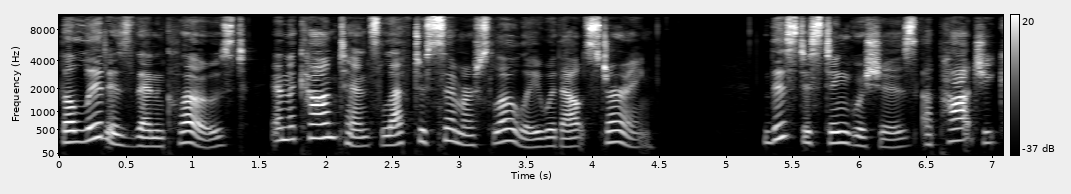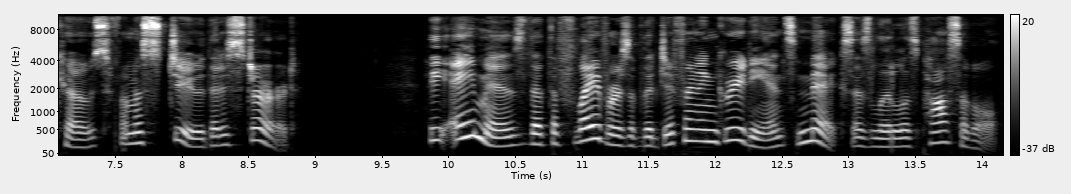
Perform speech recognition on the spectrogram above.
The lid is then closed and the contents left to simmer slowly without stirring. This distinguishes a kos from a stew that is stirred. The aim is that the flavors of the different ingredients mix as little as possible.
